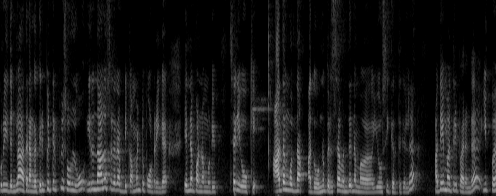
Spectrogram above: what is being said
புரியுதுங்களா? அதை நாங்கள் திருப்பி திருப்பி சொல்லுவோம். இருந்தாலும் சிலர் அப்படி கமெண்ட் போடுறீங்க. என்ன பண்ண முடியும்? சரி ஓகே ஆதங்கம் தான். அது ஒன்றும் பெருசாக வந்து நம்ம யோசிக்கிறதுக்கு இல்லை. அதே மாதிரி பாருங்க. இப்போ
